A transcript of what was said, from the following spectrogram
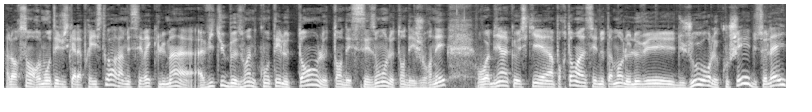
Alors sans remonter jusqu'à la préhistoire, hein, mais c'est vrai que l'humain a, vite eu besoin de compter le temps, le temps des saisons, le temps des journées. On voit bien que ce qui est important, c'est notamment le lever du jour, le coucher du soleil,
